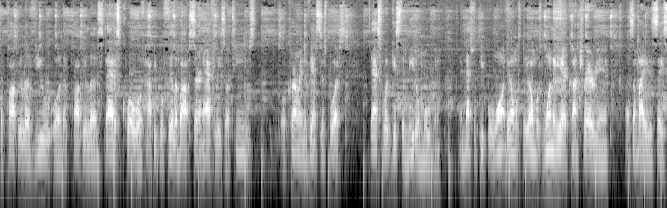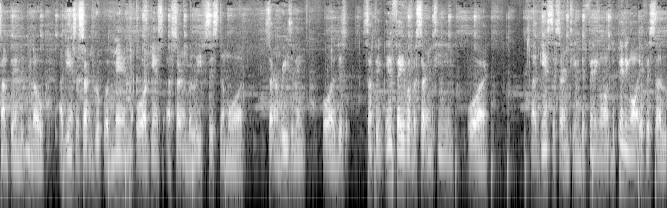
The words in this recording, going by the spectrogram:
the popular view or the popular status quo of how people feel about certain athletes or teams or current events in sports. That's what gets the needle moving, and that's what people want. They almost they almost want to hear a contrarian or somebody to say something, you know, against a certain group of men or against a certain belief system or certain reasoning or just something in favor of a certain team or against a certain team, depending on depending on if it's a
